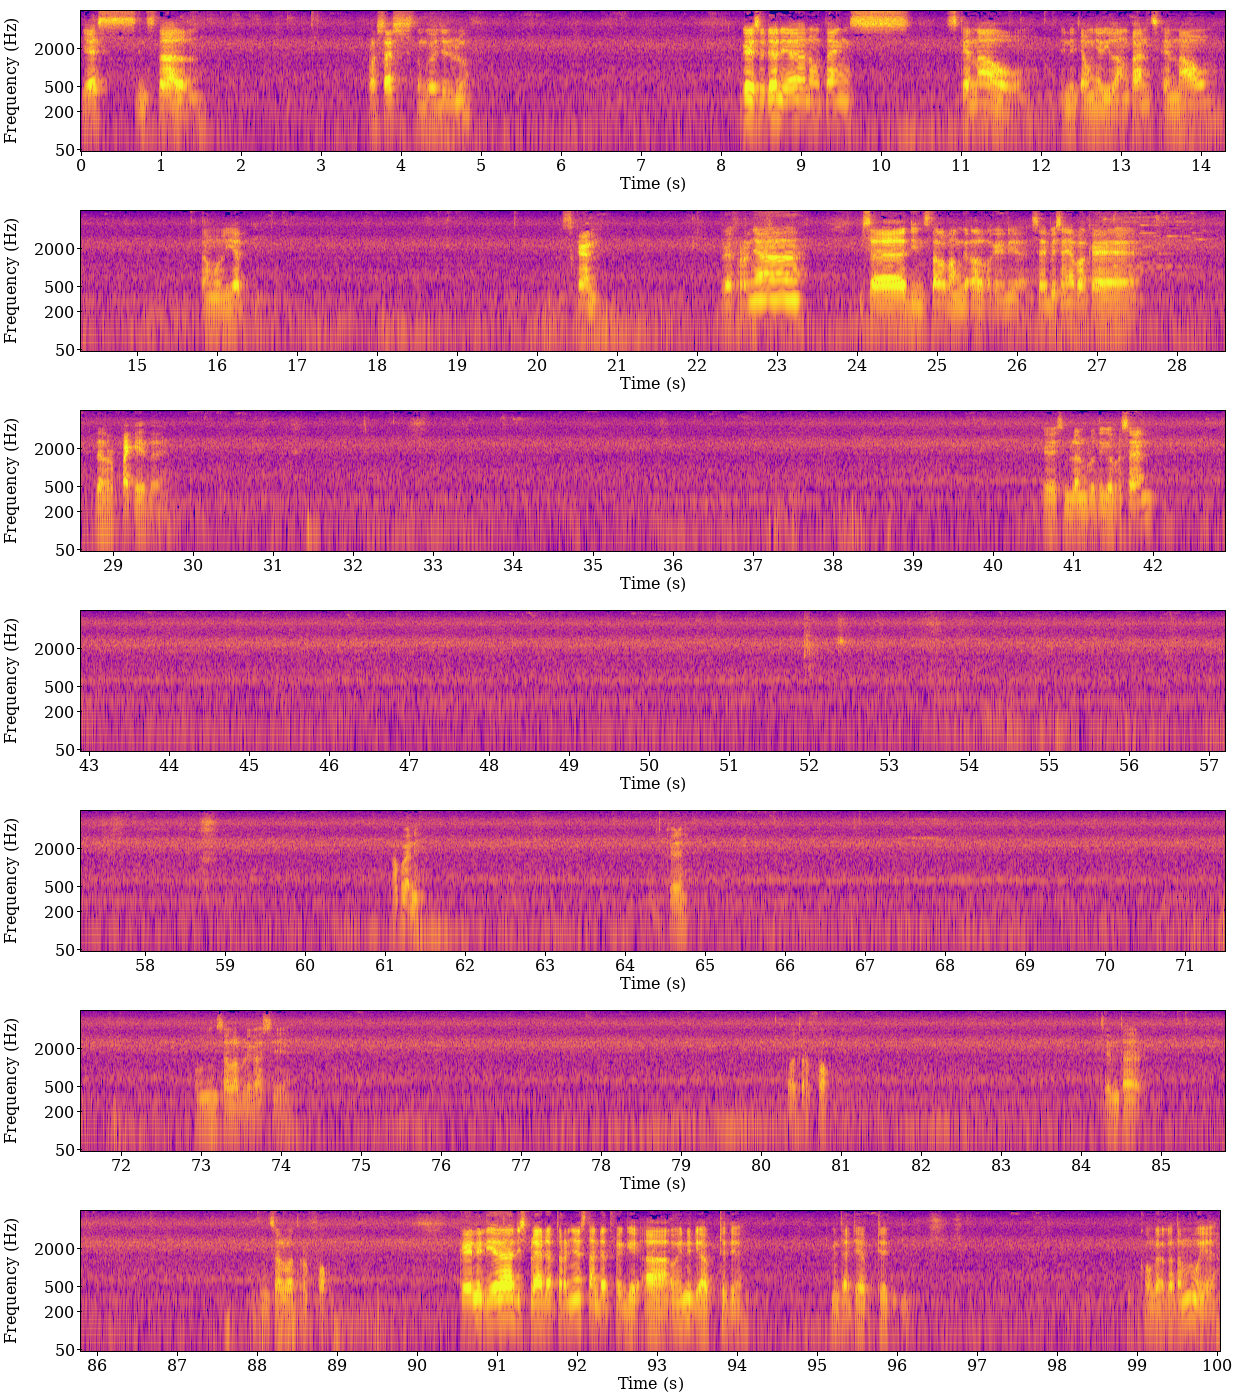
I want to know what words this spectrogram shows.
Yes, install. Proses, tunggu aja dulu. Oke sudah nih ya. No thanks. Scan now. Ini cawangnya dihilangkan. Scan now. Kita mau lihat. Scan. Drivernya bisa diinstal apa enggak kalau pakai ini ya? Saya biasanya pakai driver pack itu ya Oke, 93 persen. Apa ini? Oke deh. Menginstal aplikasi. Waterfog sebentar install Waterfog oke ini dia display adapternya standar VGA oh ini diupdate ya? Minta diupdate. Kok nggak ketemu ya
